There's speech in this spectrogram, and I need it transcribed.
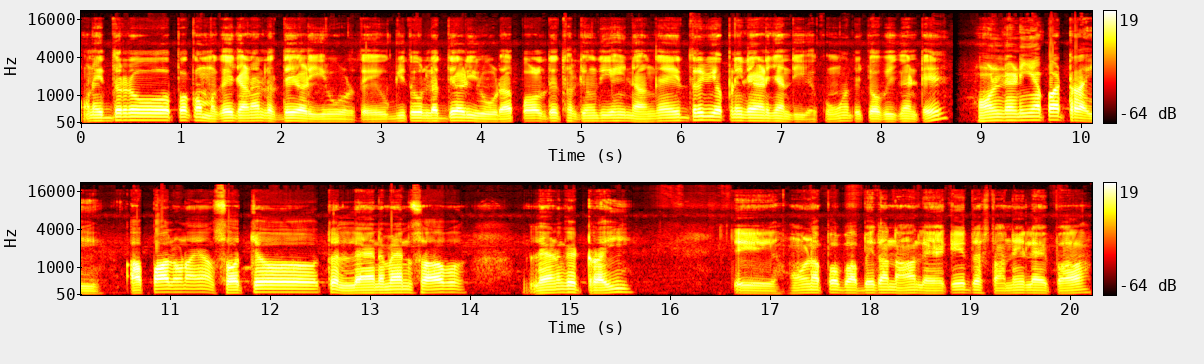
ਹੁਣ ਇੱਧਰ ਉਹ ਆਪਾਂ ਘੁੰਮ ਕੇ ਜਾਣਾ ਲੱਦੇ ਵਾਲੀ ਰੋਡ ਤੇ, ਉੱਗੀ ਤੋਂ ਲੱਦੇ ਵਾਲੀ ਰੋਡ ਆ, ਪੁਲ ਦੇ ਥੱਲਿਓਂ ਦੀ ਅਸੀਂ ਲੰਘ ਗਏ, ਇੱਧਰ ਵੀ ਆਪਣੀ ਲੈਣ ਜਾਂਦੀ ਆ ਖੂਹਾਂ ਤੇ 24 ਘੰਟੇ। ਹੁਣ ਲੈਣੀ ਆ ਆਪਾਂ ਟਰਾਈ, ਆਪਾਂ ਲਾਉਣਾ ਆ ਸੱਚ ਤੇ ਲੈਨਮੈਨ ਸਾਹਿਬ ਲੈਣਗੇ ਟਰਾਈ। ਤੇ ਹੁਣ ਆਪਾਂ ਬਾਬੇ ਦਾ ਨਾਮ ਲੈ ਕੇ ਦਸਤਾਨੇ ਲੈ ਪਾ।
